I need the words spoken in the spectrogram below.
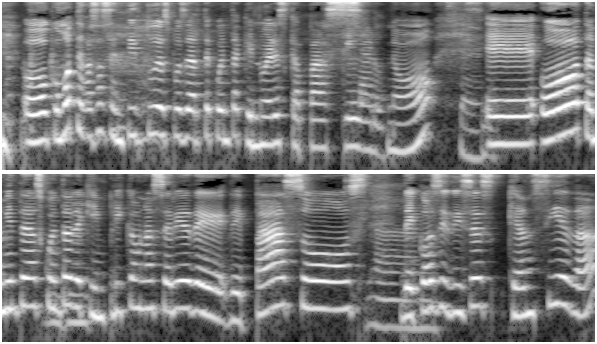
o cómo te vas a sentir tú después de darte cuenta que no eres capaz, claro. ¿no? Eh, o también te das cuenta de que implica una serie de, pasos, de cosas y dices, qué ansiedad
